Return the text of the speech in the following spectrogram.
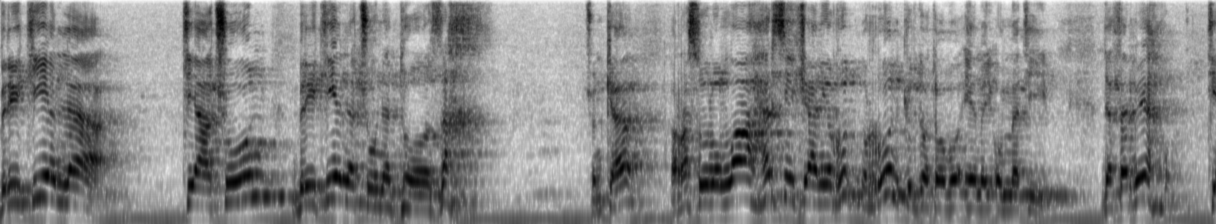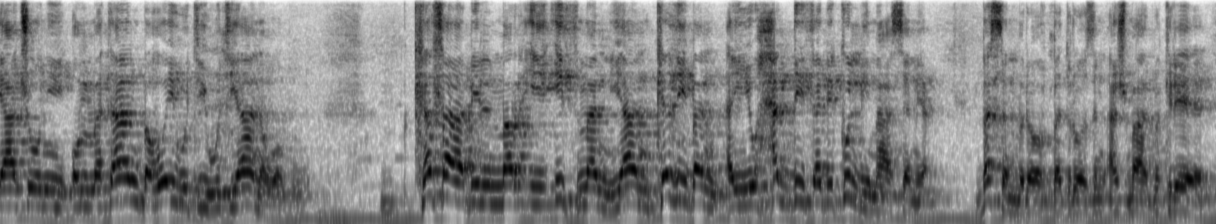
بریتە لە تیاچوون بریتە لە چوونە دۆزەخ. چونکە ڕسول الله هەرسێکیانی ڕوون کردوێتەوە بۆ ئێمەی ئومەتی. دەفەرمێ تیاچوونی ئومەتان بەهۆی وتی وتیانەوە بوو كفى بالمرء إثما يان كذبا أن يحدث بكل ما سمع. بەس مرۆڤ بە درۆزن ئەژمار بکرێ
